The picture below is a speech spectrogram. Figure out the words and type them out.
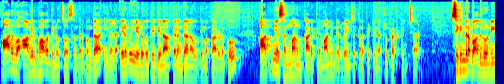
ఆరవ ఆవిర్భావ దినోత్సవం సందర్భంగా ఈ నెల ఇరవై ఏడవ తేదీన తెలంగాణ ఉద్యమకారులకు ఆత్మీయ సన్మానం కార్యక్రమాన్ని నిర్వహించ తలపెట్టినట్లు ప్రకటించారు. సికింద్రాబాద్లోని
